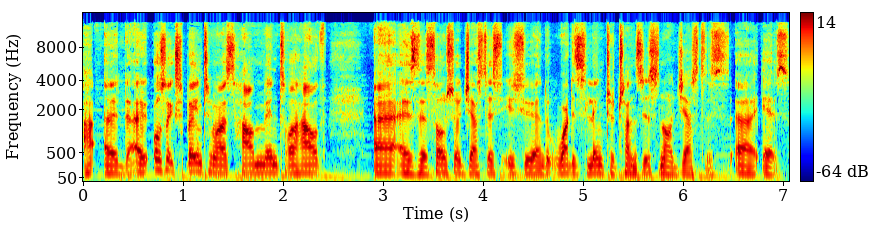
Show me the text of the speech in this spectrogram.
uh, also explain to us how mental health uh, is a social justice issue and what is linked to transitional justice uh, is.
